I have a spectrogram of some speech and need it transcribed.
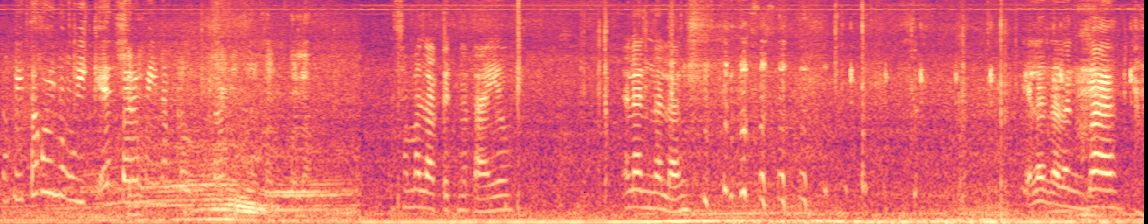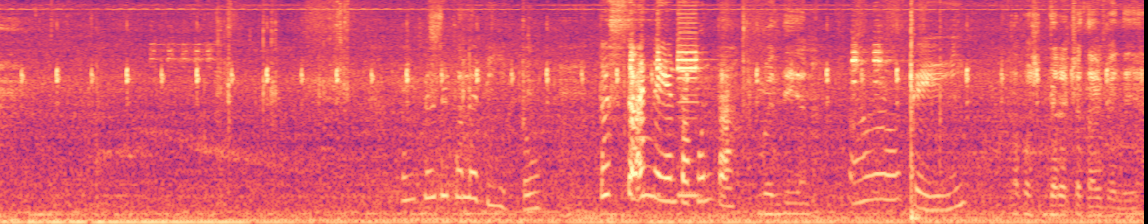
Nakita ko yun nung weekend, parang may in-upload na. sinubukan ko lang. So malapit na tayo. Ilan na lang? Ilan na lang ba? Ay, pwede pala dito. Tapos saan na yan papunta? Buendia na. Ah, okay. Tapos diretso tayo Buendia.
